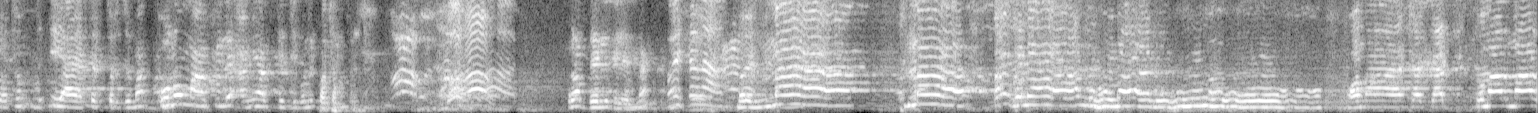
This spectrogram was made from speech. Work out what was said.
প্রথম এই আয়াতের তর্জমা কোন মাহফিলে আমি আজকে জীবনে প্রথম। রব ঢেলে দিলেন না? বলেন মা মা তোমার মাল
